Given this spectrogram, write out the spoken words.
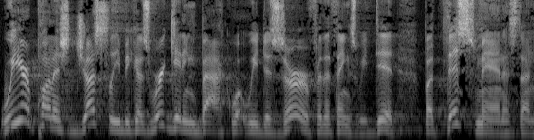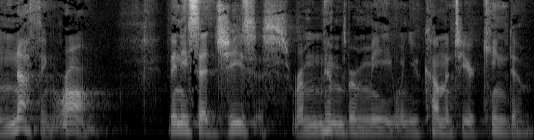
We are punished justly because we're getting back what we deserve for the things we did, but this man has done nothing wrong. Then he said, Jesus, remember me when you come into your kingdom.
